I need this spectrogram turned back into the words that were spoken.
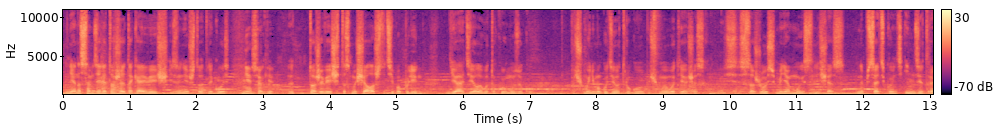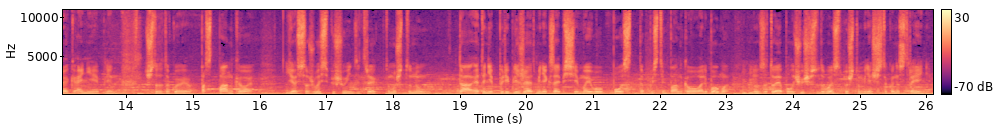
Мне на самом деле тоже такая вещь, извини, что отвлекусь, Не, все окей. э, тоже вещь это смущало, что типа, блин, я делаю вот такую музыку. Почему я не могу делать другую? Почему вот я сейчас сажусь, у меня мысли сейчас написать какой-нибудь инди-трек, а не, блин, что-то такое постпанковое. Я сажусь и пишу инди-трек, потому что, ну, да, это не приближает меня к записи моего пост, допустим, панкового альбома, но зато я получу сейчас удовольствие, потому что у меня сейчас такое настроение.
